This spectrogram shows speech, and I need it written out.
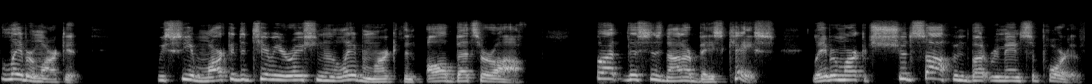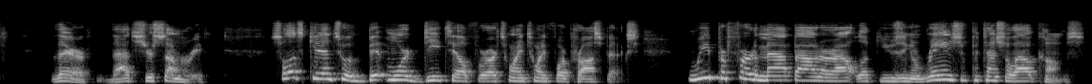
The labor market. We see a market deterioration in the labor market, then all bets are off. But this is not our base case. Labor markets should soften but remain supportive. There, that's your summary. So let's get into a bit more detail for our 2024 prospects. We prefer to map out our outlook using a range of potential outcomes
